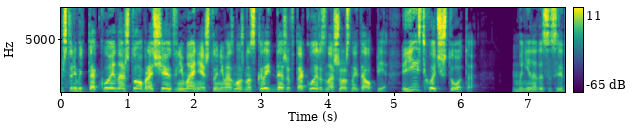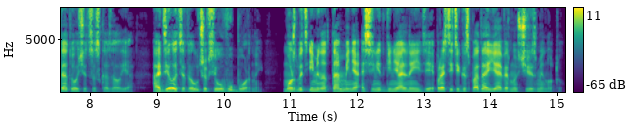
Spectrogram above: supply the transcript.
Что-нибудь такое, на что обращают внимание, что невозможно скрыть даже в такой разношерстной толпе. Есть хоть что-то? Мне надо сосредоточиться, сказал я. А делать это лучше всего в уборной. Может быть, именно там меня осенит гениальная идея. Простите, господа, я вернусь через минуту.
